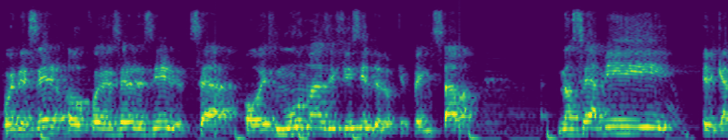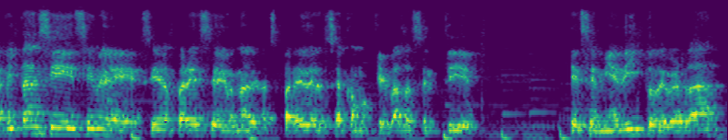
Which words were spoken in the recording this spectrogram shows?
puede ser, o puede ser decir, o sea, o es muy más difícil de lo que pensaba. No sé, a mí el capitán sí, sí me, sí me parece una de las paredes, o sea, como que vas a sentir ese miedito de verdad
